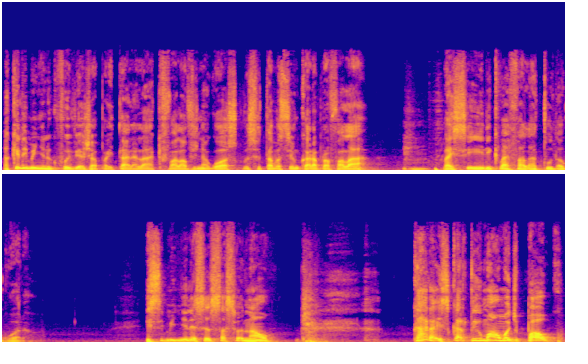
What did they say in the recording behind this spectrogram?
aquele menino que foi viajar pra Itália lá, que falava os negócios, que você tava sem um cara pra falar, vai ser ele que vai falar tudo agora. Esse menino é sensacional. Cara, esse cara tem uma alma de palco.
